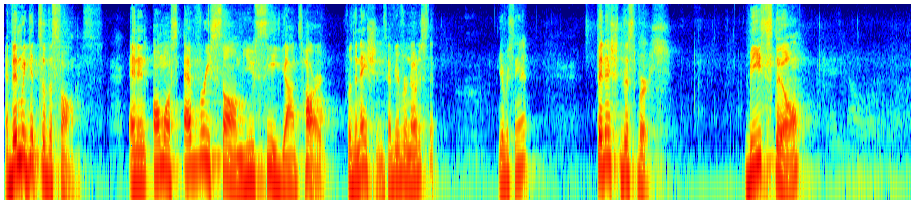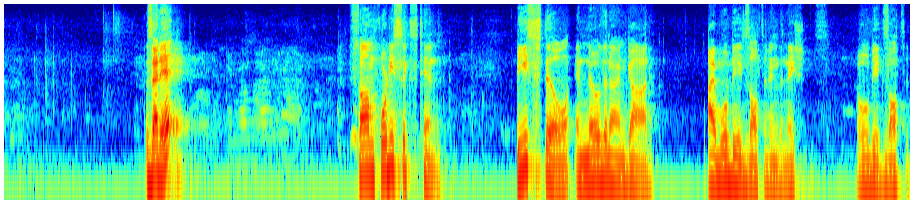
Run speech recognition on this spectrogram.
And then we get to the Psalms. And in almost every psalm, you see God's heart for the nations. Have you ever noticed it? You ever seen it? Finish this verse Be still. Is that it? Psalm 46:10. Be still and know that I am God. I will be exalted in the nations. I will be exalted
